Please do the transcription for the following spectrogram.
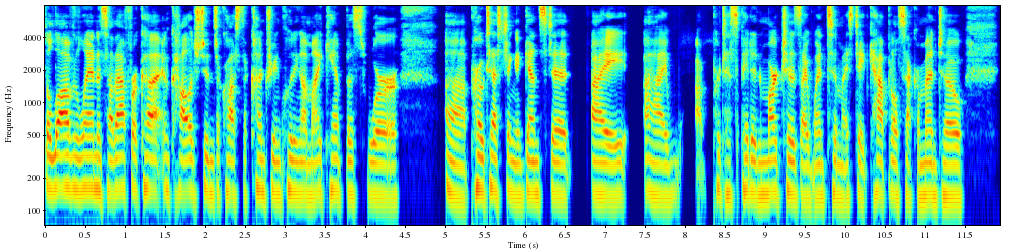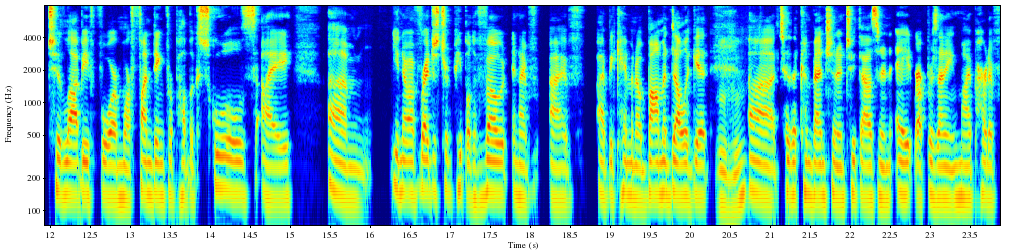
the law of the land in south africa and college students across the country including on my campus were uh, protesting against it i I uh, participated in marches. I went to my state capital, Sacramento, to lobby for more funding for public schools. I, um, you know, I've registered people to vote, and I've I've I became an Obama delegate hmm uh, to the convention in 2008, representing my part of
